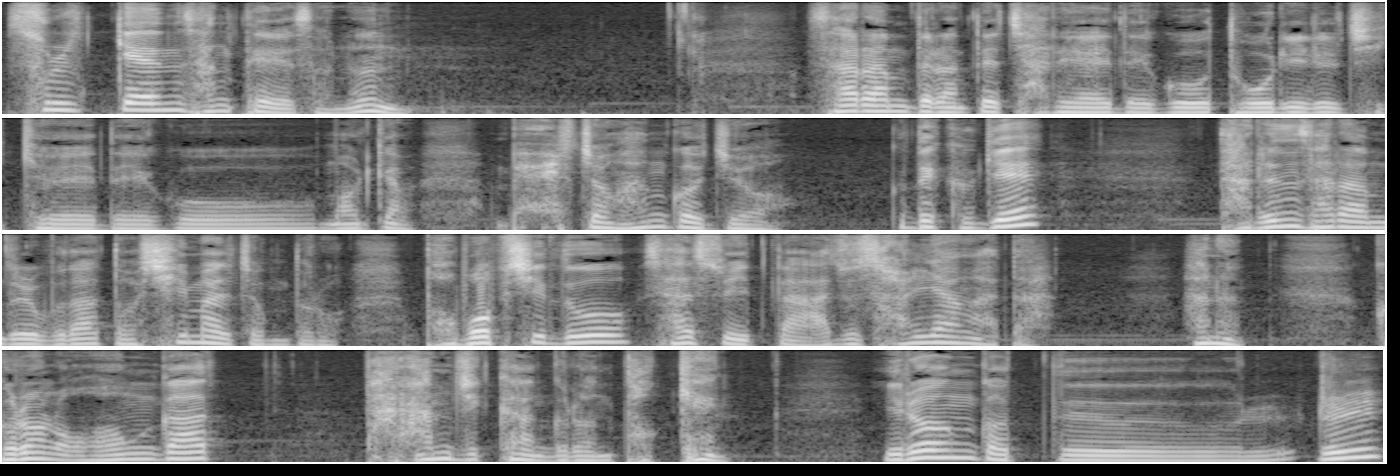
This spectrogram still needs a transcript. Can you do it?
술 깬 상태에서는 사람들한테 잘해야 되고 도리를 지켜야 되고 뭐 이렇게 멀쩡한 거죠. 근데 그게 다른 사람들보다 더 심할 정도로 법 없이도 살 수 있다. 아주 선량하다. 하는 그런 온갖 바람직한 그런 덕행 이런 것들을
